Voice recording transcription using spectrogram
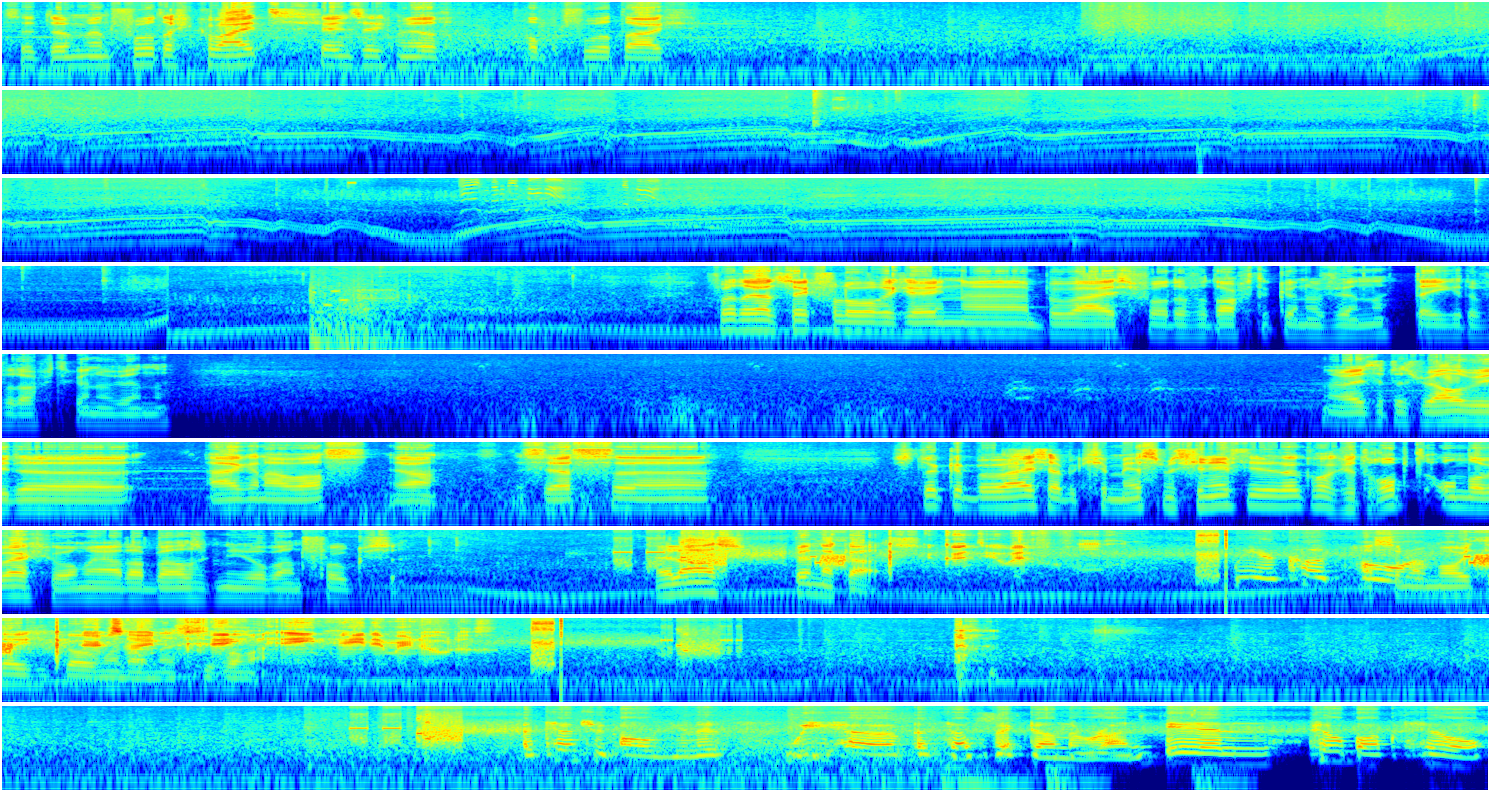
Zit hem een voertuig kwijt, geen zicht meer op het voertuig. Voertuig uit zicht verloren, geen eh, bewijs voor de verdachte kunnen vinden, tegen de verdachte kunnen vinden. Nou weet je dus wel wie de eigenaar was. Ja, zes eh, stukken bewijs heb ik gemist. Misschien heeft hij dit ook wel gedropt onderweg hoor, maar ja, daar ben ik niet op aan het focussen. Helaas, pindakaas. U kunt uw weg vervolgen. We are code Als ze me 4. mooi tegenkomen Er dan is die van geen mij. eenheden meer nodig. All units. We have a suspect on the run in Pillbox Hill.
